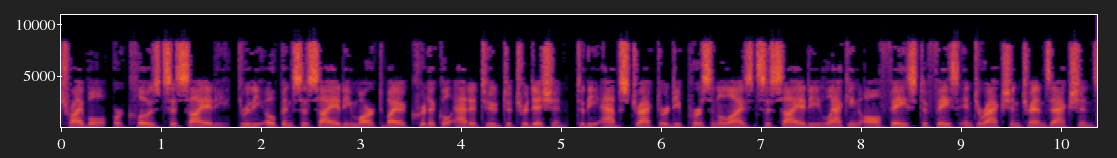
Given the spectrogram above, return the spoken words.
tribal, or closed society, through the open society marked by a critical attitude to tradition, to the abstract or depersonalized society lacking all face to face interaction transactions.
